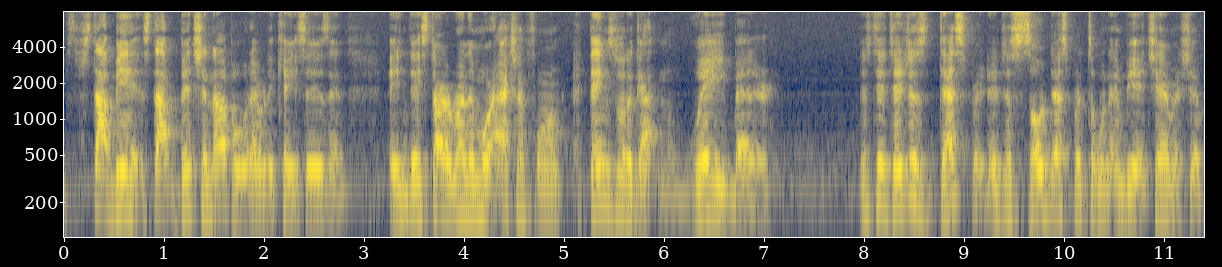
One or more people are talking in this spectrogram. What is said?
stop being stop bitching up or whatever the case is, and and they started running more action for him, things would have gotten way better. They're, just desperate. They're just so desperate to win the NBA championship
